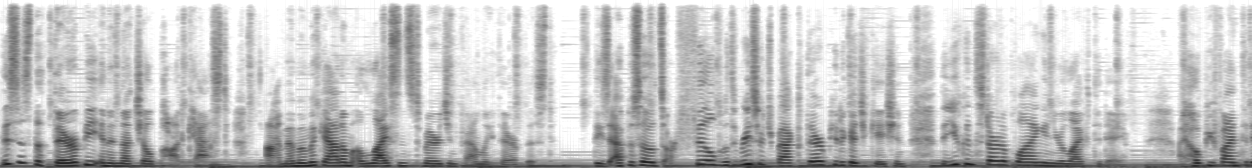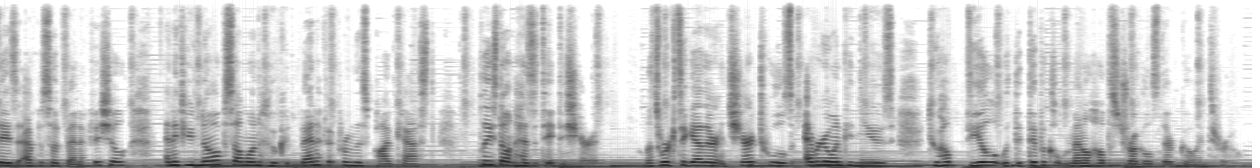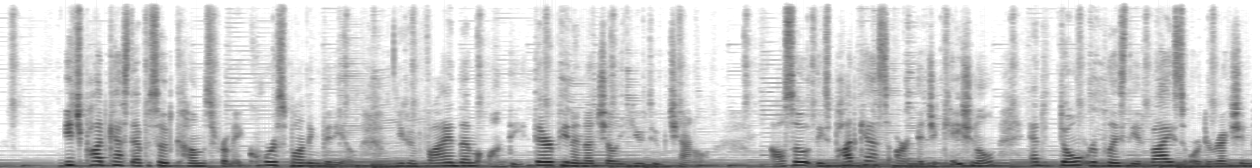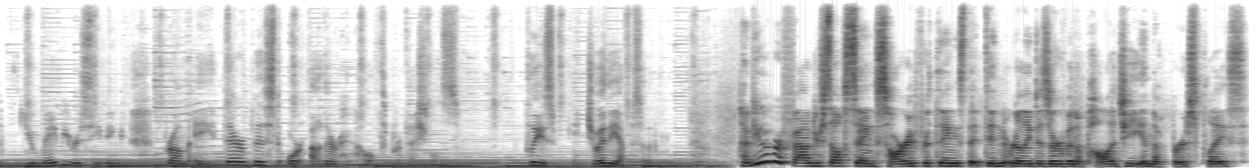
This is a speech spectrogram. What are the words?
This is the Therapy in a Nutshell podcast. I'm Emma McAdam, a licensed marriage and family therapist. These episodes are filled with research backed therapeutic education that you can start applying in your life today. I hope you find today's episode beneficial, and if you know of someone who could benefit from this podcast, please don't hesitate to share it. Let's work together and share tools everyone can use to help deal with the difficult mental health struggles they're going through. Each podcast episode comes from a corresponding video. You can find them on the Therapy in a Nutshell YouTube channel. Also, these podcasts are educational and don't replace the advice or direction you may be receiving from a therapist or other health professionals. Please enjoy the episode. Have you ever found yourself saying sorry for things that didn't really deserve an apology in the first place?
